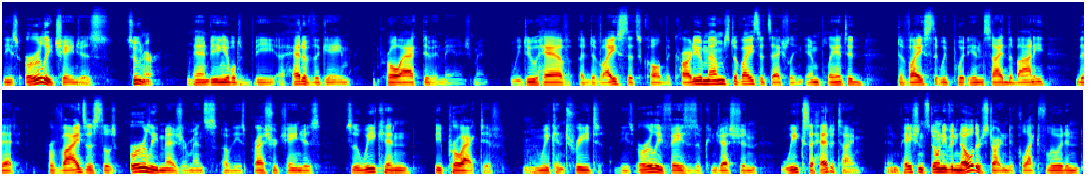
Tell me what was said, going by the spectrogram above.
these early changes sooner mm-hmm. and being able to be ahead of the game and proactive in management. We do have a device that's called the CardioMEMS device. It's actually an implanted device that we put inside the body that provides us those early measurements of these pressure changes so that we can be proactive and we can treat these early phases of congestion weeks ahead of time. And patients don't even know they're starting to collect fluid, and,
